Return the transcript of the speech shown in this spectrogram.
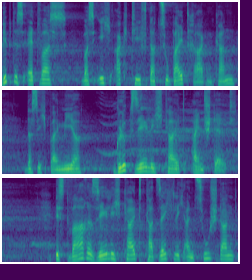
Gibt es etwas, was ich aktiv dazu beitragen kann, dass sich bei mir Glückseligkeit einstellt? Ist wahre Seligkeit tatsächlich ein Zustand,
